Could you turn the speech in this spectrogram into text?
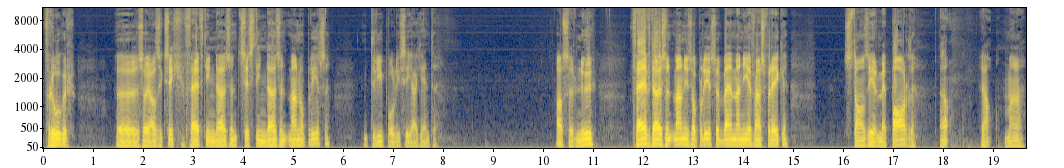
vroeger, eh, zoals ik zeg, 15.000, 16.000 man op Lierse, drie politieagenten. Als er nu 5000 man is op Leerse, bij manier van spreken, staan ze hier met paarden. Ja. Ja, mannen.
